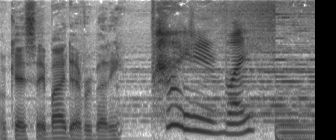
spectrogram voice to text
Okay, say bye to everybody. Bye, everybody.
